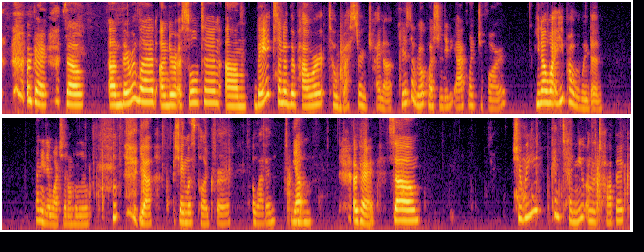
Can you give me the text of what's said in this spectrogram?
okay, so um, they were led under a sultan. Um, they extended their power to western China. Here's the real question Did he act like Jafar? You know what? He probably did. I need to watch that on Hulu. yeah, shameless plug for Aladdin. Yep. Um, okay, so should we continue on the topic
